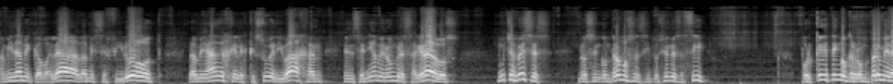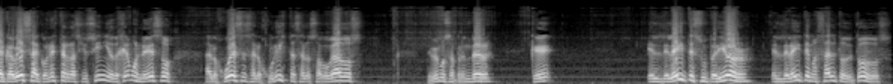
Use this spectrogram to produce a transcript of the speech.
a mí dame Kabbalah, dame Sefirot, dame ángeles que suben y bajan, enseñame nombres sagrados. Muchas veces nos encontramos en situaciones así. ¿Por qué tengo que romperme la cabeza con este raciocinio? Dejémosle eso a los jueces, a los juristas, a los abogados debemos aprender que el deleite superior, el deleite más alto de todos,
